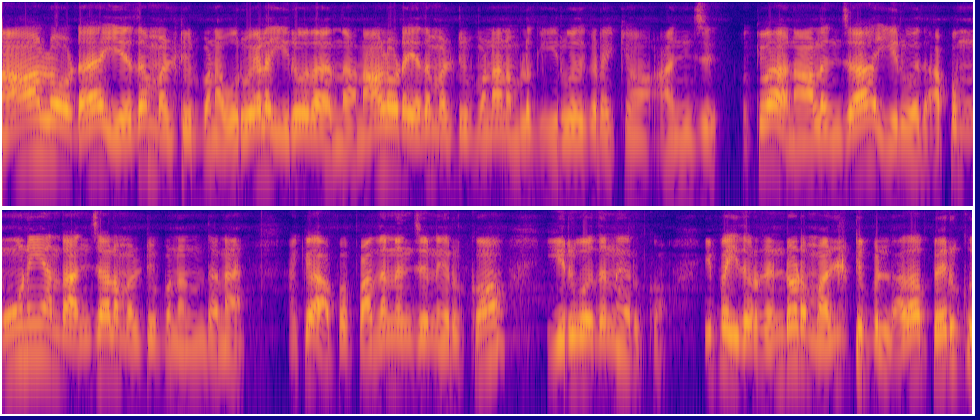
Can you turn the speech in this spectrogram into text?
நாலோட எதை மல்டிபிள் பண்ணால் ஒருவேளை இருபதாக இருந்தால் நாலோட எதை மல்டிபிள் பண்ணால் நம்மளுக்கு இருபது கிடைக்கும்? அஞ்சு. ஓகேவா நாலஞ்சா இருபது. அப்போ மூணையும் அந்த அஞ்சால் மல்டிபிள் பண்ணணும் தானே? ஓகே அப்போ பதினஞ்சுன்னு இருக்கும் இருபதுன்னு இருக்கும். இப்போ இதோட ரெண்டோட மல்டிபிள் அதாவது பெருக்கு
